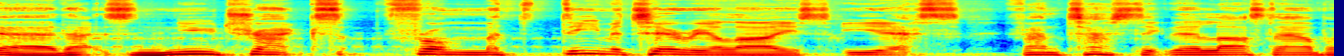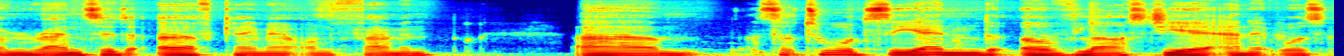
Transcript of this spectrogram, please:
Yeah, that's new tracks from Dematerialized. Yes, fantastic. Their last album, Rancid Earth, came out on Famine. Um, so towards the end of last year, and it was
